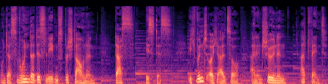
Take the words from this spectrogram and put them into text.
und das Wunder des Lebens bestaunen. Das ist es. Ich wünsche euch also einen schönen Advent.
